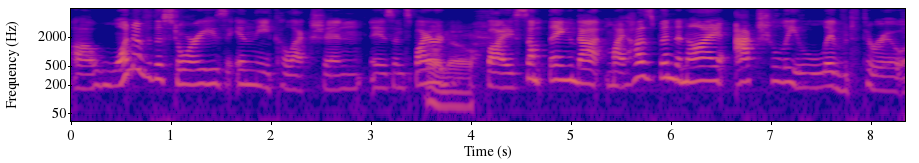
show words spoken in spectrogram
Uh, one of the stories in the collection is inspired Oh, no. by something that my husband and I actually lived through.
